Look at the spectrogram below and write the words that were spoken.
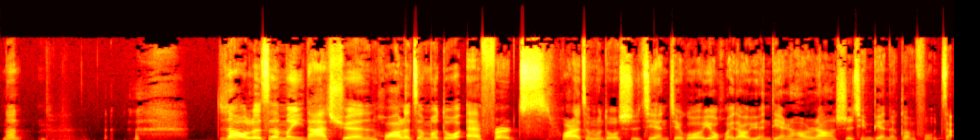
那绕了这么一大圈，花了这么多 efforts，花了这么多时间，结果又回到原点，然后让事情变得更复杂。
